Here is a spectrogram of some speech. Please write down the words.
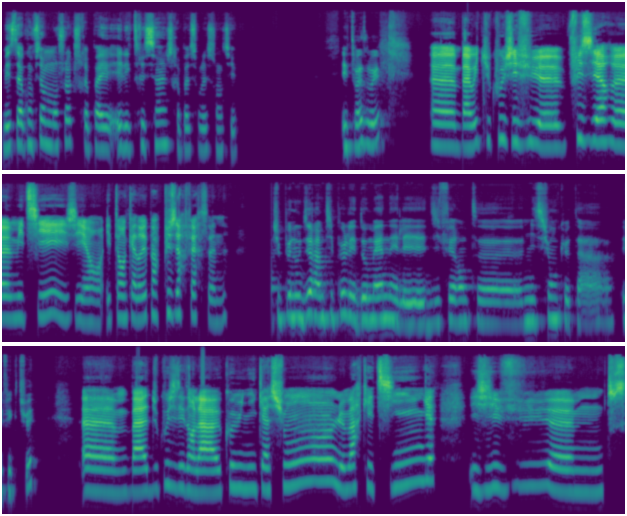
Mais ça confirme mon choix que je serais pas électricien et je serais pas sur les chantiers. Et toi, Zoé? Bah oui, du coup, j'ai vu plusieurs métiers et j'ai été encadrée par plusieurs personnes. Tu peux nous dire un petit peu les domaines et les différentes missions que tu as effectuées? Euh, bah du coup j'étais dans la communication, le marketing, et j'ai vu euh, tout ce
